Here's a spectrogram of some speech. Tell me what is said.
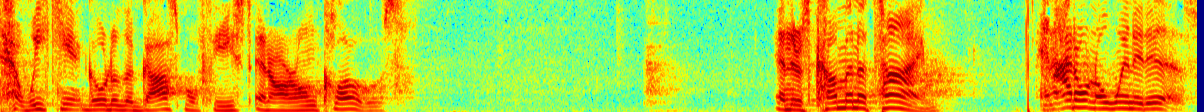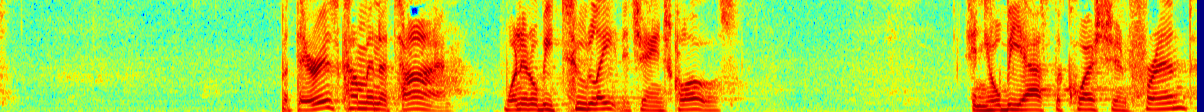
that we can't go to the gospel feast in our own clothes. And there's coming a time, and I don't know when it is, but there is coming a time when it'll be too late to change clothes. And you'll be asked the question, friend,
